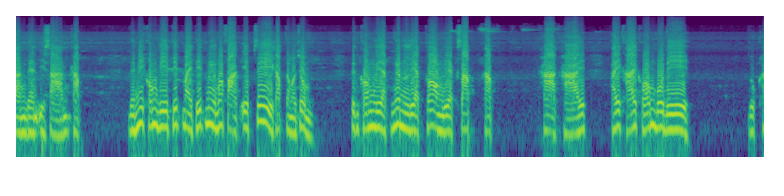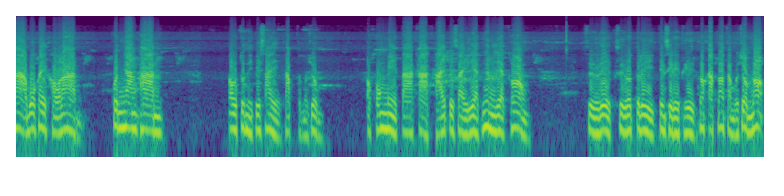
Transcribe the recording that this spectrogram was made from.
ดังแดนอีสานครับ เดี๋ยวนี้ของดีติดใหม่ติดมือมาฝาก FC ครับท่านผู้ชม เป็นของเรียกเงินเรียกทองเรียกทรัพย์ครับค้าขายไผขายของบดี ลูกค้าบ่ให้เขาล้าน คนยางพาน เอาตัวนี้ไปใส่ครับท่านผู้ชม เอาของเมตตาค้าขายไปใส่เรียกเงินเรียกทองซื้อเรียกซื้อลอตเตอรี่จึงสิได้ถือเนาะครับเนาะท่านผู้ชมเนาะ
